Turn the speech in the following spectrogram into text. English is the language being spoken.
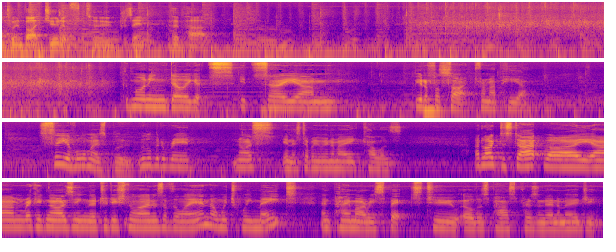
like to invite Judith to present her part. Good morning, delegates. It's a um, beautiful sight from up here. Sea of almost blue, a little bit of red, nice NSWNMA colours. I'd like to start by um, recognising the traditional owners of the land on which we meet and pay my respects to elders past, present, and emerging.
